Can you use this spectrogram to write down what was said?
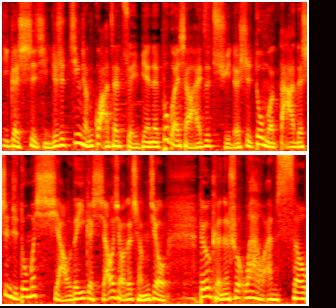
一个事情，就是经常挂在嘴边的，不管小孩子取的是多么大的，甚至多么小的一个小小的成就，都有可能说：“Wow, I'm so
